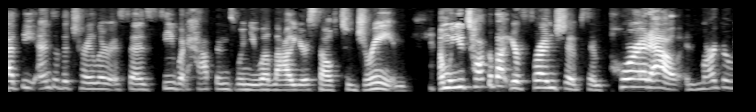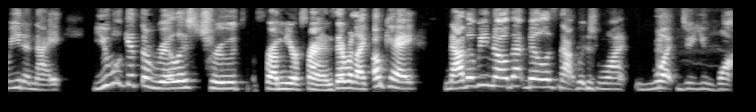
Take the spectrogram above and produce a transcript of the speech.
at the end of the trailer, it says, See what happens when you allow yourself to dream. And when you talk about your friendships and pour it out and margarita night, you will get the realest truth from your friends. They were like, Okay, now that we know that bill is not what you want, what do you want?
